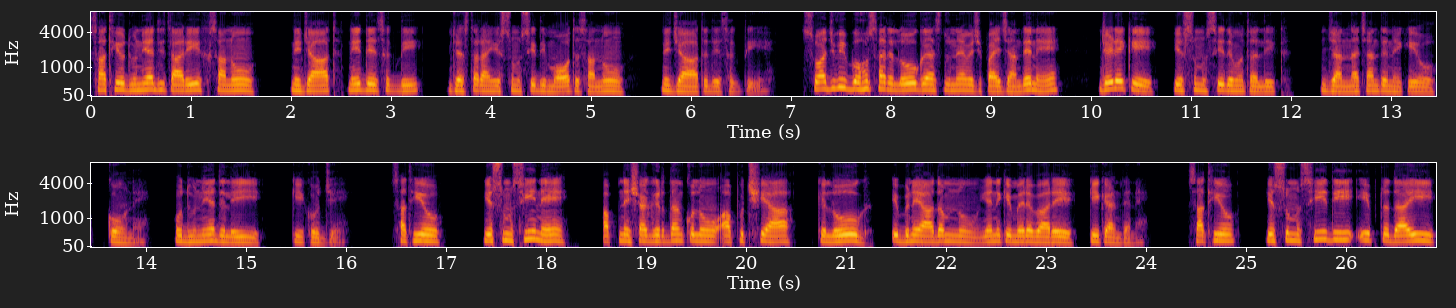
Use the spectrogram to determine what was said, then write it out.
ਸਾਥੀਓ ਦੁਨੀਆ ਦੀ ਤਾਰੀਖ ਸਾਨੂੰ ਨਿਜਾਤ ਨਹੀਂ ਦੇ ਸਕਦੀ ਜਿਸ ਤਰ੍ਹਾਂ ਯਿਸੂ ਮਸੀਹ ਦੀ ਮੌਤ ਸਾਨੂੰ ਨਿਜਾਤ ਦੇ ਸਕਦੀ ਹੈ ਸੋ ਅੱਜ ਵੀ ਬਹੁਤ ਸਾਰੇ ਲੋਕ ਇਸ ਦੁਨੀਆ ਵਿੱਚ ਪਾਏ ਜਾਂਦੇ ਨੇ ਜਿਹੜੇ ਕਿ ਯਿਸੂ ਮਸੀਹ ਦੇ ਮੁਤਲਕ ਜਾਨਣਾ ਚਾਹੁੰਦੇ ਨੇ ਕਿ ਉਹ ਕੌਣ ਹੈ ਉਹ ਦੁਨੀਆ ਦੇ ਲਈ ਕੀ ਕੁਝ? ਹੈ ਸਾਥੀਓ, ਯਿਸੂ ਮਸੀਹ ਨੇ ਆਪਣੇ ਸ਼ਾਗਿਰਦਾਂ ਕੋਲੋਂ ਆ ਪੁੱਛਿਆ ਕਿ ਲੋਕ ਇਬਨ ਆਦਮ ਨੂੰ, ਯਾਨੀ ਕਿ ਮੇਰੇ ਬਾਰੇ ਕੀ ਕਹਿੰਦੇ ਨੇ? ਸਾਥੀਓ, ਯਿਸੂ ਮਸੀਹ ਦੀ ਇਬਤਦਾਈ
